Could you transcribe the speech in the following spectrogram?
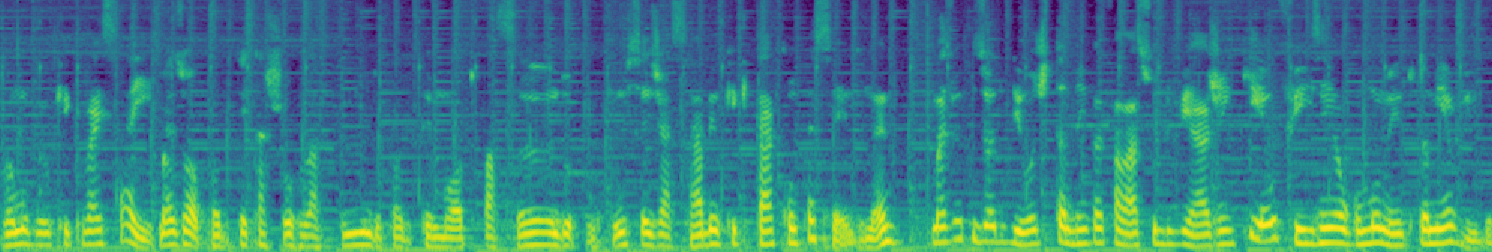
Vamos ver o que, que vai sair. Mas ó, pode ter cachorro latindo, pode ter moto passando, enfim, vocês já sabem o que está acontecendo, né? Mas o episódio de hoje também vai falar sobre viagem que eu fiz em algum momento da minha vida.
